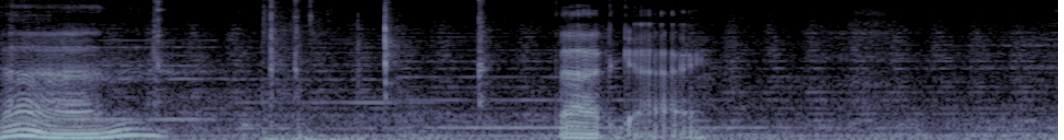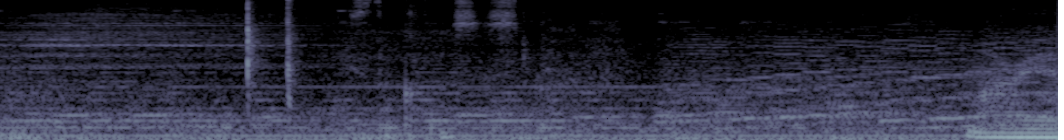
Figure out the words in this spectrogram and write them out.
Then that guy. He's the closest. Mario.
